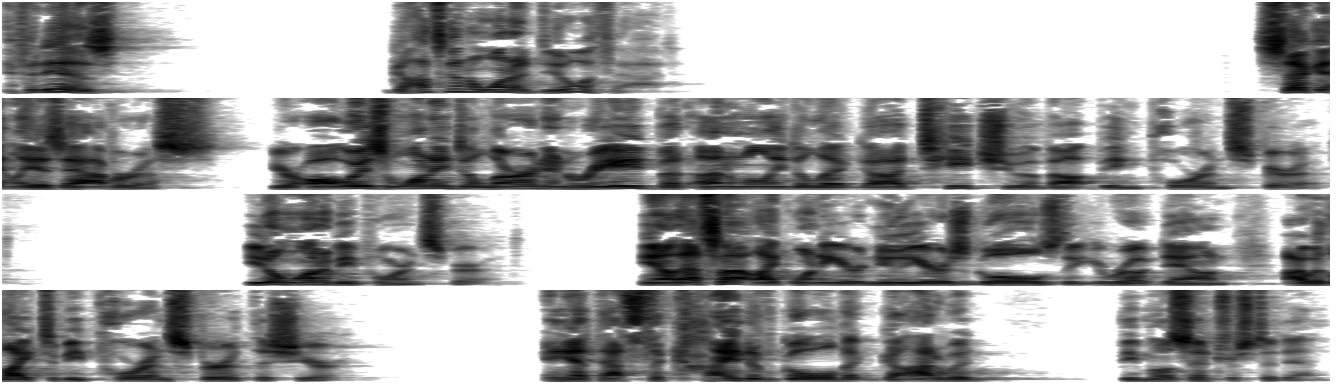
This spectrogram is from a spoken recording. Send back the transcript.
If it is, God's going to want to deal with that. Secondly, is avarice. You're always wanting to learn and read, but unwilling to let God teach you about being poor in spirit. You don't want to be poor in spirit. You know, that's not like one of your New Year's goals that you wrote down. I would like to be poor in spirit this year. And yet, that's the kind of goal that God would be most interested in.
